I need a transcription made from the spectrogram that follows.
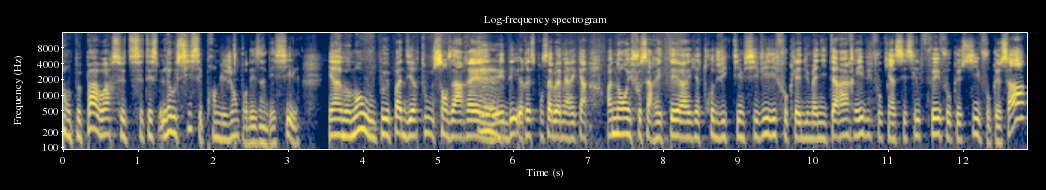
on ne peut pas avoir cette, Là aussi, c'est prendre les gens pour des imbéciles. Il y a un moment où vous ne pouvez pas dire tout sans arrêt, mm. des responsables américains, ah non, il faut s'arrêter, il y a trop de victimes civiles, il faut que l'aide humanitaire arrive, il faut qu'il y ait un cessez-le-feu, il faut que ci, il faut que ça.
